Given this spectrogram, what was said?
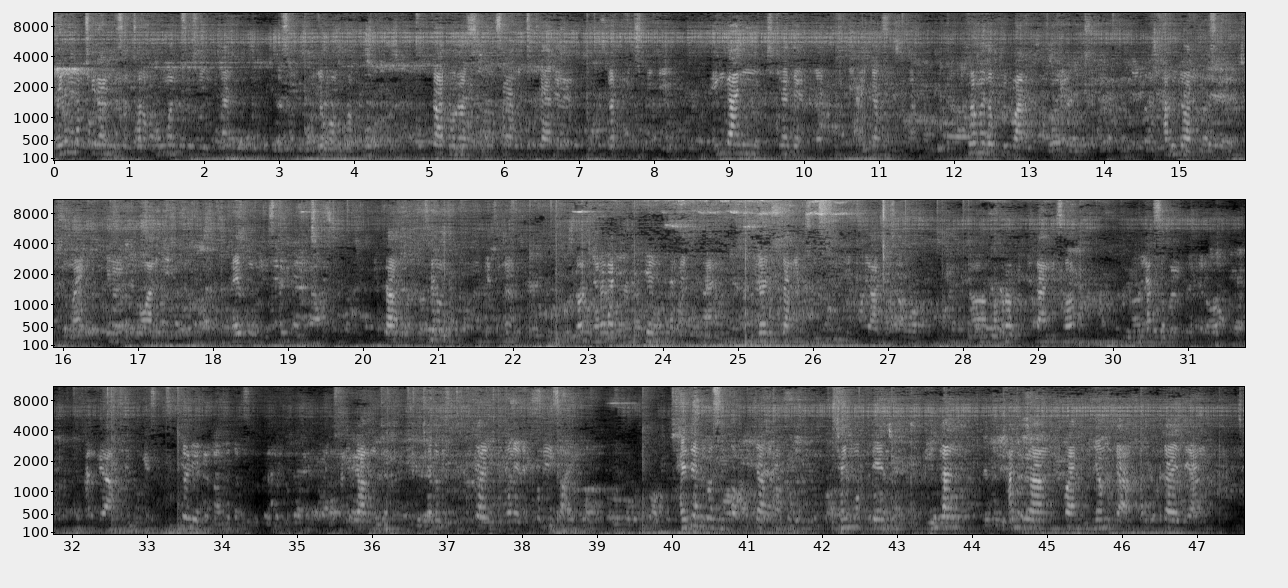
대국칙이라는 것은 저는 공무원 출신이지만 이것은 공정원 받고 국가 돈을 쓰는 사람이 지켜야 될 그런 규칙이지 민간이 지켜야 될 그런 규칙이 아니지 않습니까? 그럼에도 불구하고 강조하는 것은 정말 이를 보호하는 이 대국민 삶의 그러니까 새로운 정부께서는 물론 여러 가지 의견이 있지만 이런 입장을 충분히 고려하셔서 어, 더불어민주당에서 어, 약속을 그대로 강대항 제독에서 특별위를 만들었습니다. 강대항 제독에서 특별위원회를 통해서 잘된 것을 더 확장을 하고 잘못된 민간 강대항과 운영자, 공급자에 대한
